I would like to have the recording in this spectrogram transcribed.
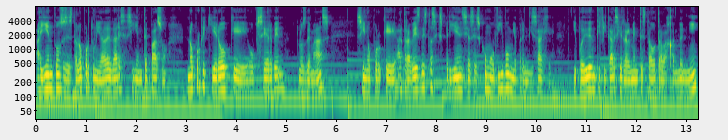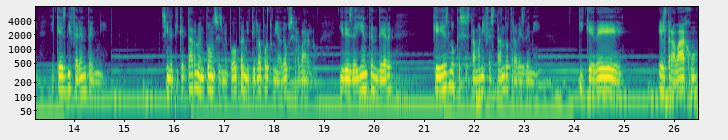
Ahí entonces está la oportunidad de dar ese siguiente paso, no porque quiero que observen los demás, sino porque a través de estas experiencias es como vivo mi aprendizaje y puedo identificar si realmente he estado trabajando en mí y qué es diferente en mí. Sin etiquetarlo entonces me puedo permitir la oportunidad de observarlo y desde ahí entender qué es lo que se está manifestando a través de mí y que de el trabajo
